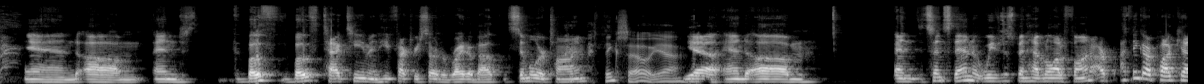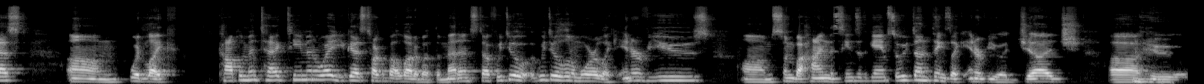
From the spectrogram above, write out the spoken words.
and um, and both both tag team and Heat Factory started right about similar time. I think so. Yeah. Yeah, and um, and since then we've just been having a lot of fun. Our, I think our podcast um, would like complement tag team in a way. You guys talk about a lot about the meta and stuff. We do we do a little more like interviews, um, some behind the scenes of the game. So we've done things like interview a judge uh, Mhm. who.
